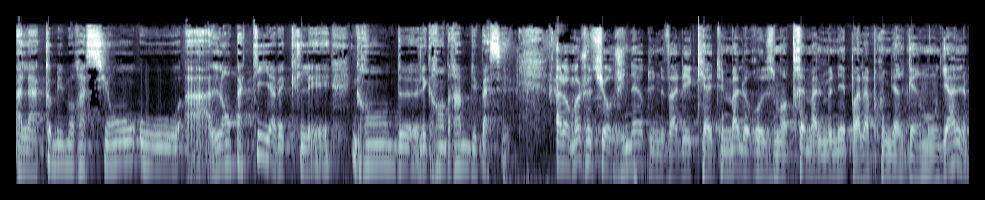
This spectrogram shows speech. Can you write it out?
à la commémoration ou à l'empathie avec les, grandes, les grands drames du passé? Alors moi je suis originaire d'une vallée qui a été malheureusement très malmenée par la Première Guerre mondiale.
